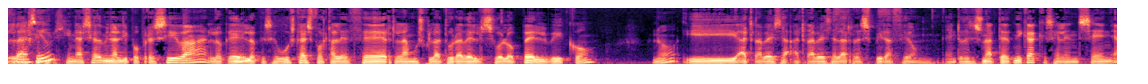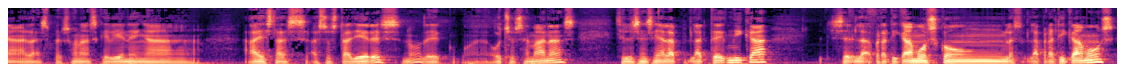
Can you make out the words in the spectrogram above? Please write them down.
la gimnasia abdominal hipopresiva lo que, lo que se busca es fortalecer la musculatura del suelo pélvico ¿no? y a través, a través de la respiración. Entonces es una técnica que se le enseña a las personas que vienen a, a, estas, a estos talleres ¿no? de eh, ocho semanas. Se les enseña la, la técnica, se, la practicamos con la practicamos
